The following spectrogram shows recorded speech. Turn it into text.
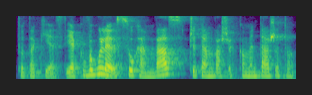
to tak jest. Jak w ogóle słucham Was, czytam Waszych komentarzy, to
